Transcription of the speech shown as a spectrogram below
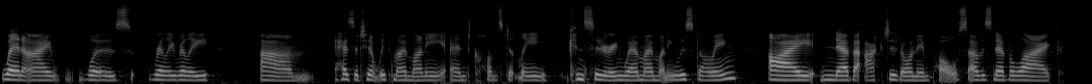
when I was really, really um, hesitant with my money and constantly considering where my money was going, I never acted on impulse. I was never like,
